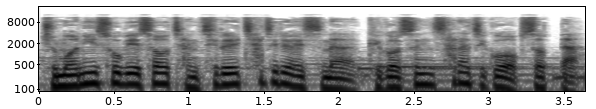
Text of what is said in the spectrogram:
주머니 속에서 장치를 찾으려 했으나 그것은 사라지고 없었다.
